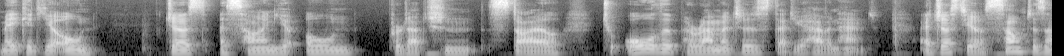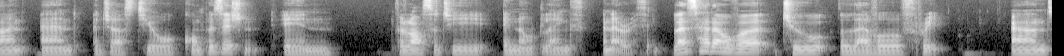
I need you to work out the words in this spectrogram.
make it your own. Just assign your own production style to all the parameters that you have in hand. Adjust your sound design and adjust your composition in velocity, in note length, and everything. Let's head over to level three. And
